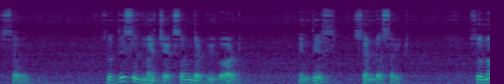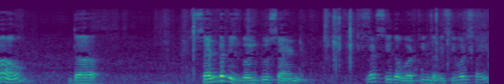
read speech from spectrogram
7 so this is my checksum that we got in this sender side so now the sender is going to send, let's see the working the receiver side.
